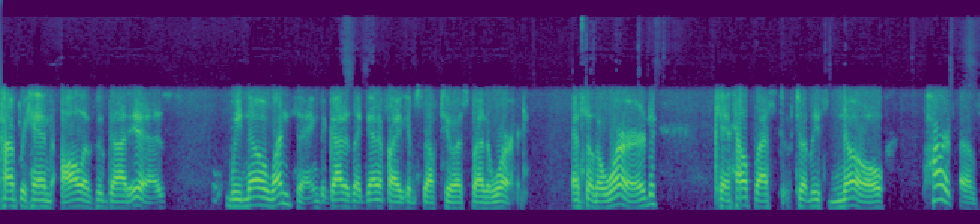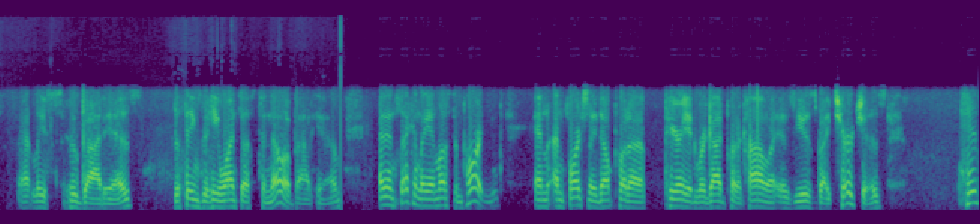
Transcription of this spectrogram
comprehend all of who God is, we know one thing that God has identified Himself to us by the Word, and so the Word can help us to, to at least know part of at least who God is, the things that He wants us to know about Him, and then secondly, and most important, and unfortunately, don't put a period where God put a comma is used by churches. His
